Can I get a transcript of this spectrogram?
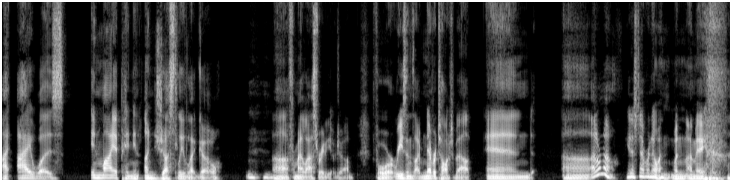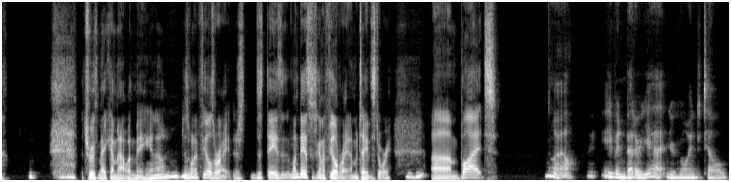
I, I was, in my opinion, unjustly let go Mhm. uh, for my last radio job for reasons I've never talked about. And uh, I don't know. You just never know when, when I'm a, the truth may come out with me, you know, just Mhm. when it feels right. There's just days, one day it's just going to feel right. I'm going to tell you the story. Mhm. Um, but Well, even better yet, you're going to tell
